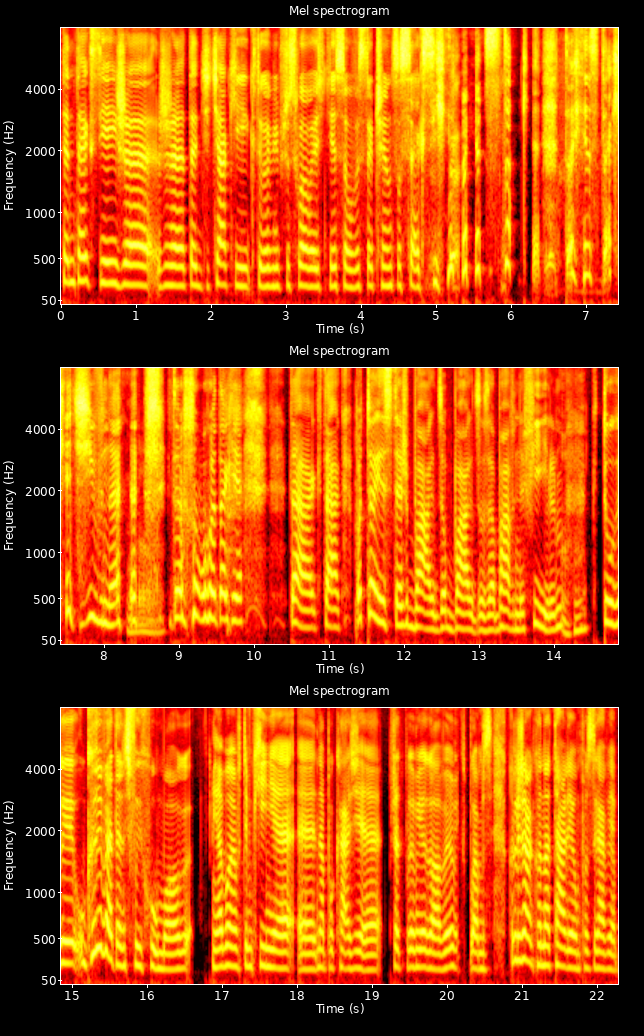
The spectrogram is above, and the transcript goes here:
Ten tekst jej, że, że te dzieciaki, które mi przysłałeś, nie są wystarczająco sexy, jest takie, to jest takie dziwne. No, To było takie, tak, tak, bo to jest też bardzo, bardzo zabawny film, mhm. który ukrywa ten swój humor. Ja byłam w tym kinie e, na pokazie przedpremierowym. Byłam z koleżanką Natalią, pozdrawiam.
